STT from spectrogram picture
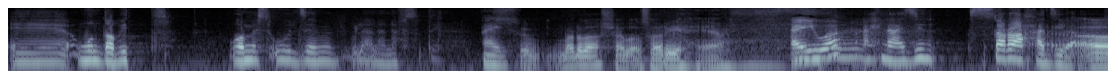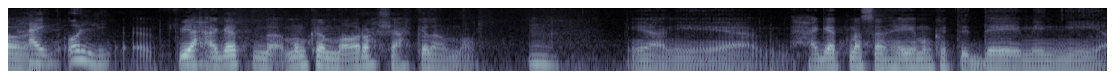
آه، منضبط ومسؤول زي ما بيقول على نفسه دايما. أيوه. بس برضه عشان أبقى صريح يعني. أيوه إحنا عايزين الصراحة دي بقى. آه. هاي قول لي في حاجات ممكن ما أروحش أحكي لها لماما. يعني حاجات مثلا هي ممكن تتضايق مني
